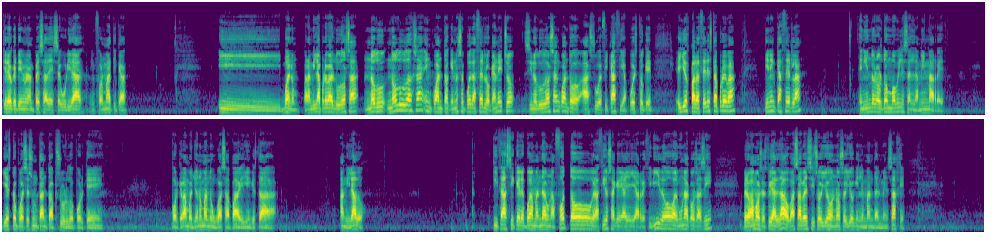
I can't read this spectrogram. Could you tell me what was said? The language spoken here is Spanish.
Creo que tiene una empresa de seguridad informática. Y bueno, para mí la prueba es dudosa, no, no, dudosa en cuanto a que no se puede hacer lo que han hecho, sino dudosa en cuanto a su eficacia, puesto que ellos para hacer esta prueba tienen que hacerla teniendo los dos móviles en la misma red. Y esto pues es un tanto absurdo porque porque vamos, yo no mando un WhatsApp a alguien que está a mi lado. Quizás sí que le pueda mandar una foto graciosa que haya recibido o alguna cosa así, pero vamos, estoy al lado, vas a ver si soy yo o no soy yo quien le manda el mensaje.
